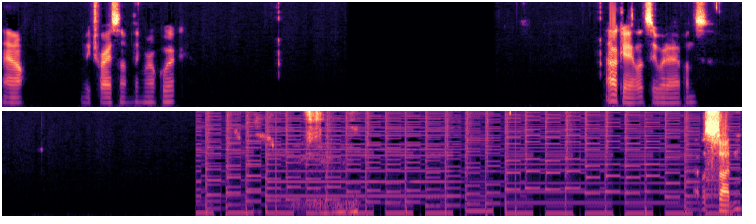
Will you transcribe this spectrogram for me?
Now, let me try something real quick. Okay, let's see what happens. That was sudden.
